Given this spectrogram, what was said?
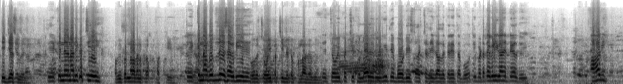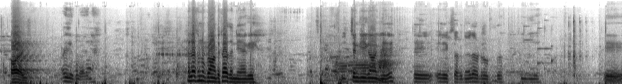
ਤੀਜੇ ਸੂਏ ਜੀ। ਤੇ ਕਿੰਨੇ ਦਿਨਾਂ ਦੀ ਕੱਚੀ ਹੈ ਜੀ? ਅਭੀ 15 ਦਿਨ ਬਾਕੀ ਹੈ। ਤੇ ਕਿੰਨਾ ਦੁੱਧ ਦੇ ਸਕਦੀ ਇਹ? ਉਹਦੇ 24 25 ਲੀਟਰ ਖੁੱਲਾ ਦੇ ਜੀ ਤੇ 24 25 ਖੁੱਲਾ ਦੇ ਦੂਗੀ ਤੇ ਬੋਡੀ ਸਟਰਕਚਰ ਦੀ ਗੱਲ ਕਰੇ ਤਾਂ ਬਹੁਤ ਹੀ ਵੱਡਾ। ਤੇ ਅਗਲੀ ਗਾਂ ਦੀ ਡਿਟੇਲ ਦਿਓ ਜੀ। ਆਹ ਕੀ ਹਾਂ ਜੀ। ਆਏ ਨੇ ਪਹਿਲਾਂ ਤੁਹਾਨੂੰ ਗਾਂ ਦਿਖਾ ਦਿੰਨੇ ਆਗੇ ਵੀ ਚੰਗੀ ਗਾਂ ਗੀ ਇਹ ਤੇ ਇਹ ਦੇਖ ਸਕਦੇ ਹੋ ਇਹਦਾ ਆਰਡਰ ਆਰਡਰ ਚੰਗੀ ਹੈ। ਤੇ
